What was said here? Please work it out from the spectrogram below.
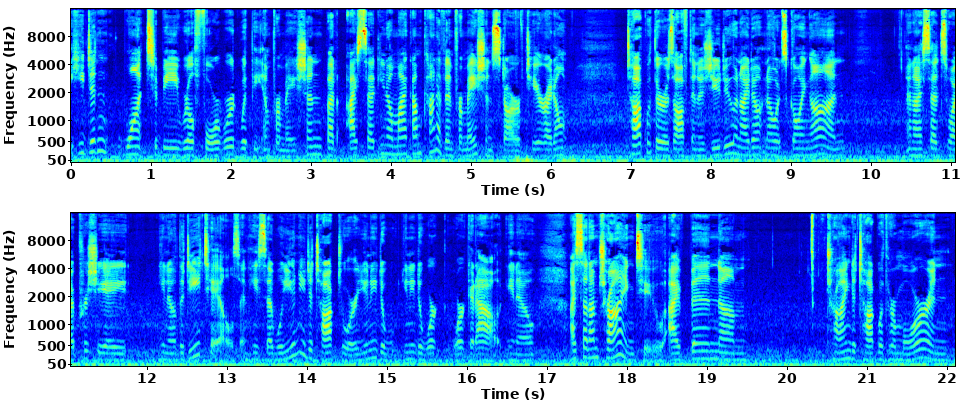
he didn't want to be real forward with the information, but I said, you know, Mike, I'm kind of information starved here. I don't talk with her as often as you do, and I don't know what's going on. And I said, so I appreciate you know the details and he said well you need to talk to her you need to you need to work work it out you know i said i'm trying to i've been um, trying to talk with her more and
